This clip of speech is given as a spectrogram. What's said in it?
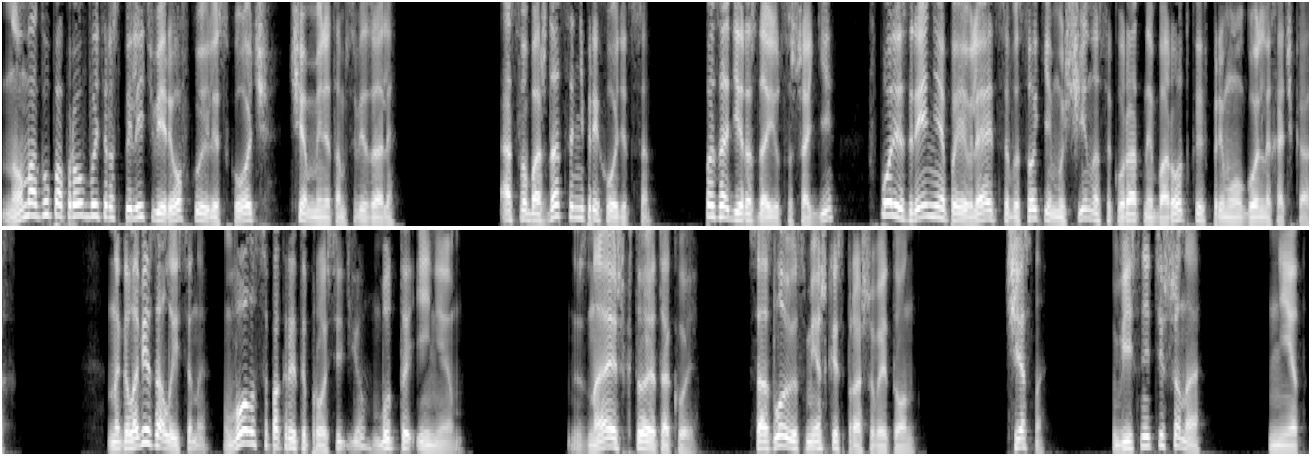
Но могу попробовать распилить веревку или скотч, чем меня там связали. Освобождаться не приходится. Позади раздаются шаги, в поле зрения появляется высокий мужчина с аккуратной бородкой в прямоугольных очках. На голове залысины, волосы покрыты проседью, будто инеем. «Знаешь, кто я такой?» Со злой усмешкой спрашивает он. «Честно?» Виснет тишина. «Нет».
